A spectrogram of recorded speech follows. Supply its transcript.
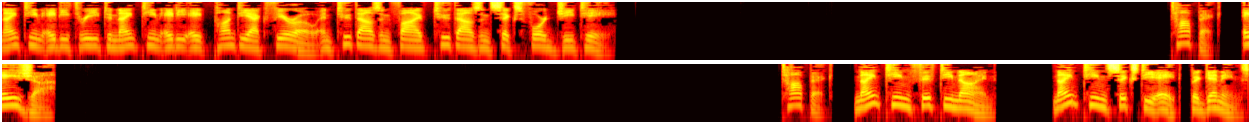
1983–1988 Pontiac Fiero and 2005–2006 Ford GT. Asia Topic 1959 1968 beginnings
